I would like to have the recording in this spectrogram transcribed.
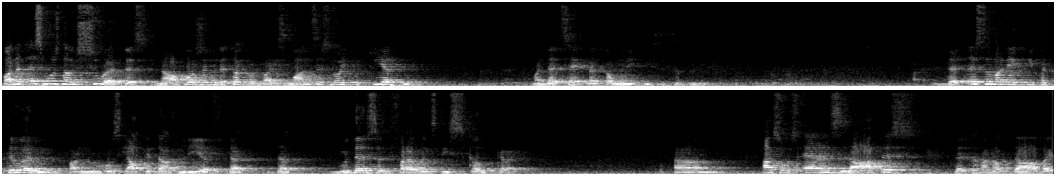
Want dit is mos nou so, dis navorsing en dit ook bewys mans is nooit verkeerd nie. Maar dit sê ek nou tongenietjies asseblief dit is nou maar net die patroon van hoe ons elke dag leef dat dat moeders en vrouens die skuld kry. Um as ons ergens laat is, dit gaan nog daar by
